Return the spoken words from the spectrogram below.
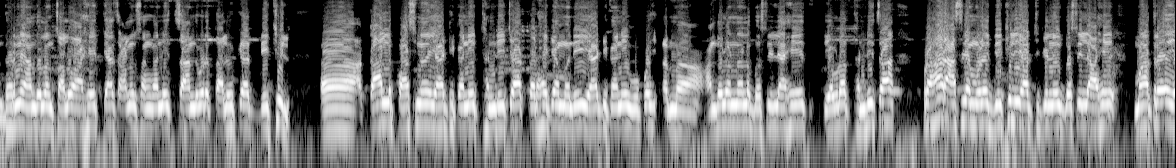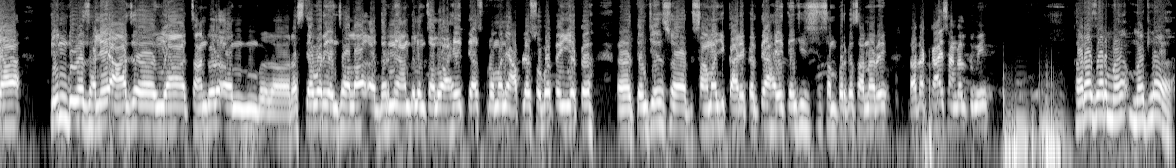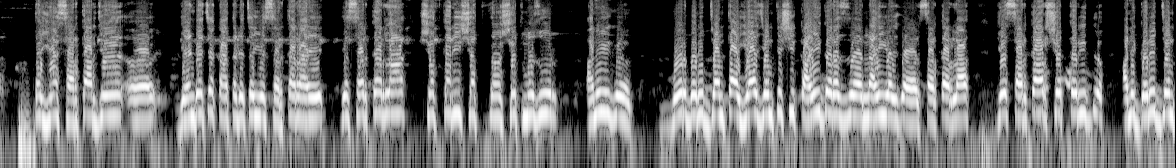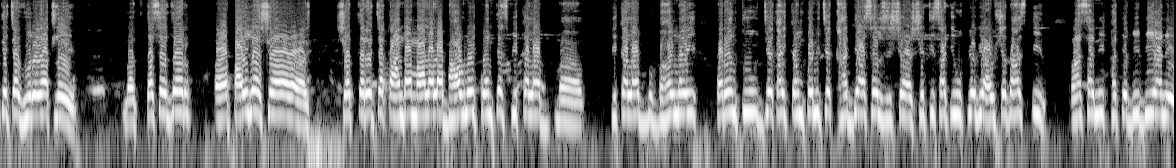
धरणे आंदोलन चालू आहे. त्याच अनुषंगाने चांदवड तालुक्यात देखील कालपासनं या ठिकाणी थंडीच्या कडाक्यामध्ये या ठिकाणी उप आंदोलनाला बसलेले आहेत. एवढा थंडीचा प्रहार असल्यामुळे देखील या ठिकाणी बसलेले आहे. मात्र या तीन दिवस झाले आज या चांदोड रस्त्यावर यांचा धरणे आंदोलन चालू आहे. त्याचप्रमाणे आपल्यासोबत एक त्यांचे सामाजिक कार्यकर्ते आहेत. त्यांच्याशी संपर्क साधणारे. दादा काय सांगाल तुम्ही? खरं जर म्हटलं तर हे सरकार जे गेंड्याच्या कातड्याचं हे सरकार आहे या सरकारला शेतकरी शेत शेतमजूर आणि गोरगरीब जनता या जनतेशी काही गरज नाही या सरकारला. हे सरकार शेतकरी आणि गरीब जनतेच्या विरोधातलं आहे. तसं जर पाहिलं श- शेतकऱ्याच्या कांदा मालाला भाव नाही कोणत्याच पिकाला पिकाला भाव नाही परंतु जे काही कंपनीचे खाद्य असेल श- शेतीसाठी उपयोगी औषधं असतील रासायनिक खते बी बियाणे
